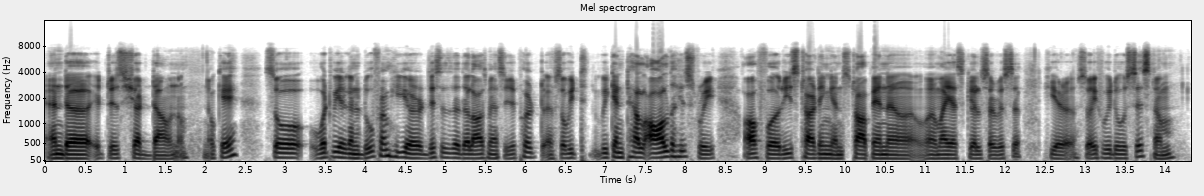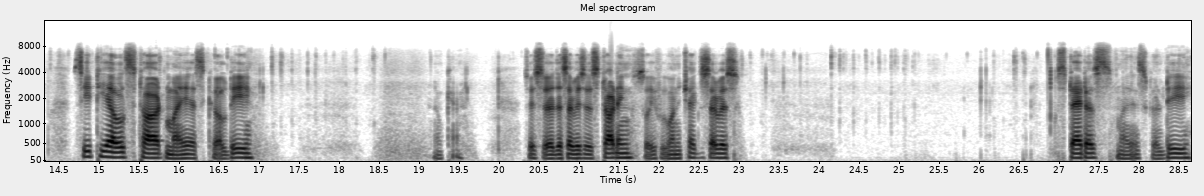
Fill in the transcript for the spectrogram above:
and uh, it is shut down. Okay? So what we are going to do from here this is the, the last message put so we we can tell all the history of uh, restarting and stopping uh, MySQL service here. So if we do system ctl start mysqld okay. So uh, the service is starting so if we want to check the service. Status mysql d.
